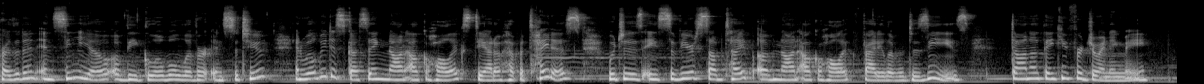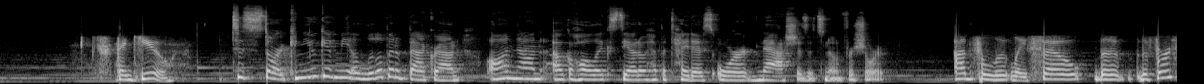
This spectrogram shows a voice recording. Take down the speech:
President and CEO of the Global Liver Institute, and we'll be discussing non alcoholic steatohepatitis, which is a severe subtype of non alcoholic fatty liver disease. Donna, thank you for joining me. Thank you. To start, can you give me a little bit of background on non alcoholic steatohepatitis, or NASH as it's known for short? Absolutely. So the the first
